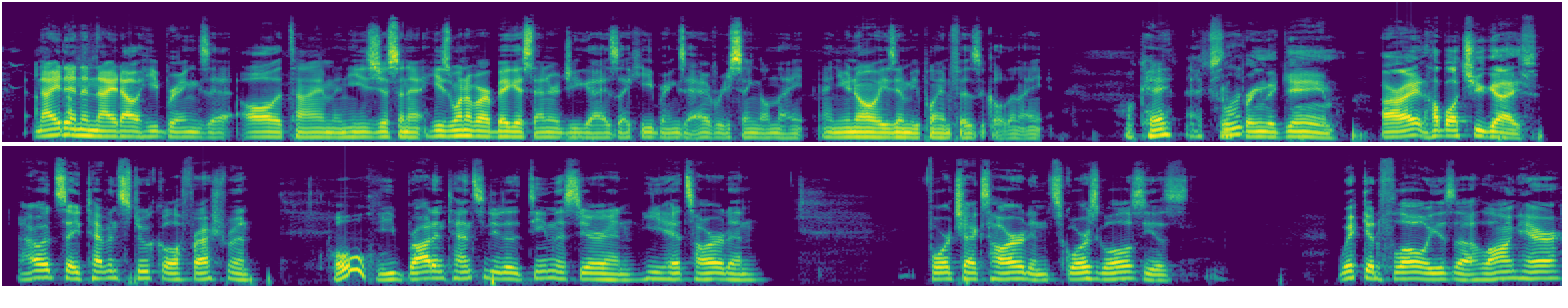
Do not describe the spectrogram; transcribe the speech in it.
night in and night out, he brings it all the time. And he's just an, he's one of our biggest energy guys. Like, he brings it every single night. And you know he's going to be playing physical tonight. Okay, Can excellent. bring the game. All right, how about you guys? I would say Tevin Stukel, a freshman. Oh, He brought intensity to the team this year, and he hits hard and forechecks hard and scores goals. He has wicked flow. He has a long hair,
